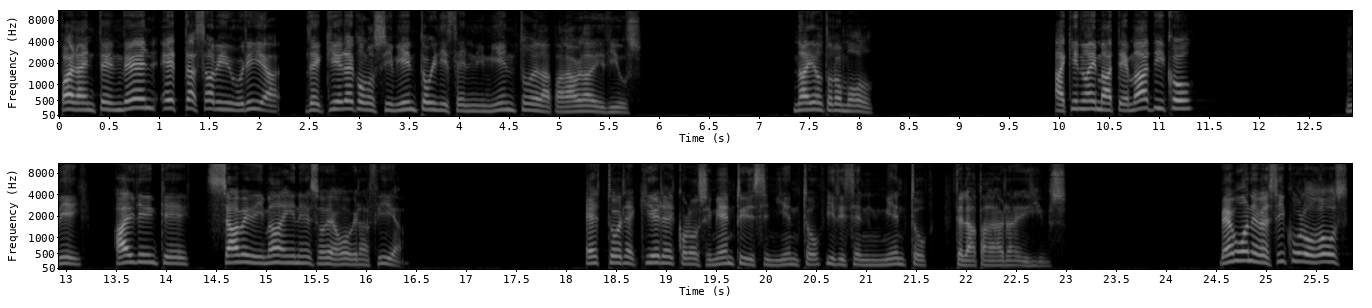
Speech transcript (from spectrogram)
Para entender esta sabiduría requiere conocimiento y discernimiento de la palabra de Dios. No hay otro modo. Aquí no hay matemático ni alguien que sabe de imágenes o de geografía. Esto requiere el conocimiento y discernimiento y discernimiento de la palabra de Dios. Vemos en el versículo 2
